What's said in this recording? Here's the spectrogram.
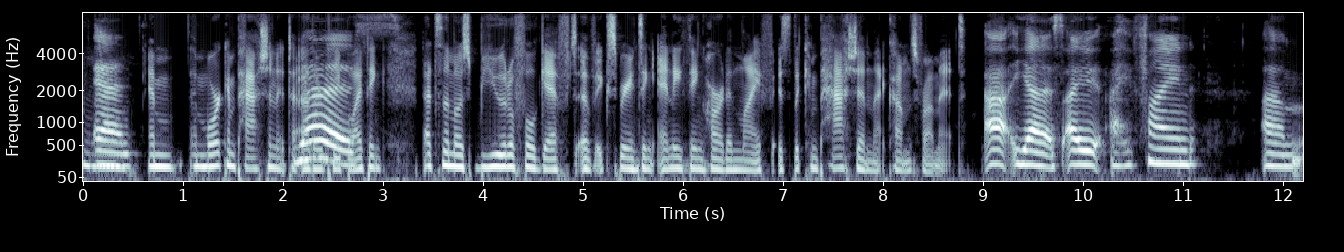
Mm-hmm. And, and and more compassionate to yes. other people. I think that's the most beautiful gift of experiencing anything hard in life is the compassion that comes from it. Uh, yes, I I find um,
